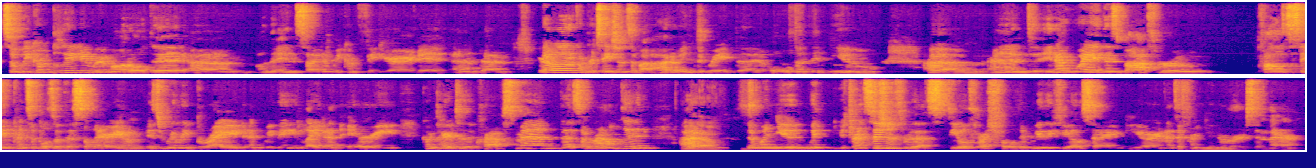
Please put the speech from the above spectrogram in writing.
So we completely remodeled it um, on the inside and reconfigured it. And um, we had a lot of conversations about how to integrate the old and the new. Um, and in a way, this bathroom follows the same principles of the solarium. It's really bright and really light and airy compared to the craftsman that's around it. Yeah. Um, so when you with you transition through that steel threshold, it really feels like you're in a different universe in there.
